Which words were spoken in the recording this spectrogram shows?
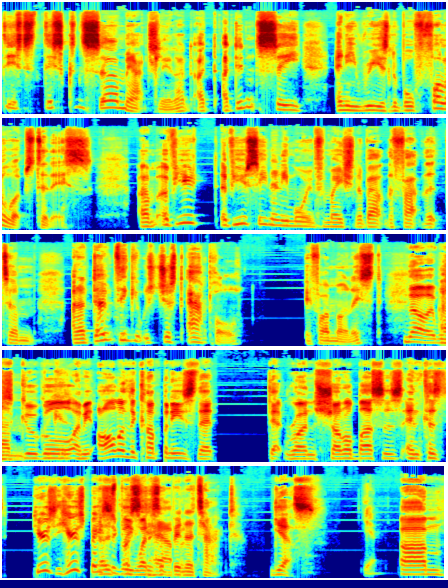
this this concerned me actually, and I, I, I didn't see any reasonable follow ups to this. Um, have you have you seen any more information about the fact that? Um, and I don't think it was just Apple, if I'm honest. No, it was um, Google. I mean, all of the companies that that run shuttle buses, and because here's here's basically what buses have happened. been attacked. yes, Yeah. um,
